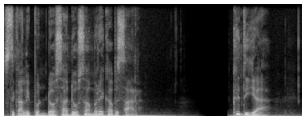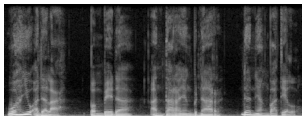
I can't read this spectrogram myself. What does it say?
sekalipun dosa-dosa mereka besar. Ketiga, wahyu adalah pembeda antara yang benar dan yang batil.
